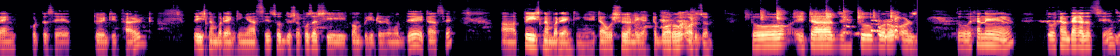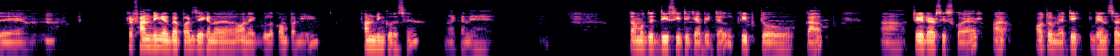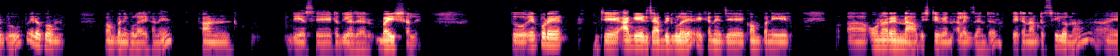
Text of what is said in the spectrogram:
র্যাঙ্ক করতেছে টোয়েন্টি থার্ড তেইশ নাম্বার র্যাঙ্কিংয়ে আছে, চোদ্দোশো পঁচাশি কম্পিটিটরের মধ্যে এটা আছে তেইশ নাম্বার র্যাঙ্কিংয়ে এটা অবশ্যই অনেক একটা বড় অর্জন। তো এটা যেহেতু বড় অর্জন তো এখানে তো এখানে দেখা যাচ্ছে যে উম, এটা ফান্ডিং এর ব্যাপার যে এখানে অনেকগুলো কোম্পানি ফান্ডিং করেছে। এখানে তার মধ্যে DCT capital crypto cup traders square automatic venture group এরকম কোম্পানিগুলো এখানে ফান্ড দিয়েছে এটা দুই হাজার বাইশ সালে। তো এরপরে যে আগের যে আপডেটগুলো এখানে যে কোম্পানির ওনারের নাম স্টিভেন আলেকজান্ডার, তো এটা নামটা ছিল না,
